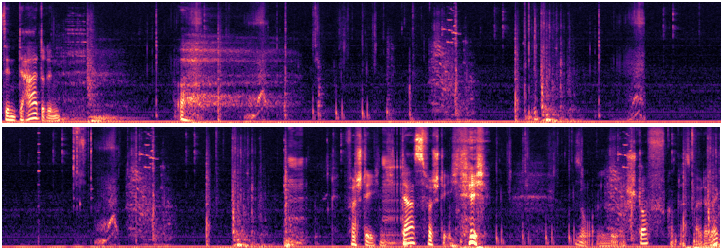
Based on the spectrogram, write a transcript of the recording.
Es denn da drin? Oh. Verstehe ich nicht. Das verstehe ich nicht. So, Lederstoff kommt erstmal wieder weg.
